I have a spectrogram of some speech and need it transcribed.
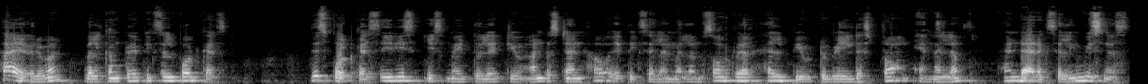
Hi everyone, welcome to Epixel podcast. This podcast series is made to let you understand how Epixel MLM software help you to build a strong MLM and direct selling business.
